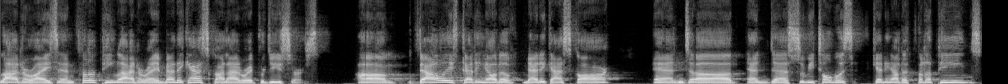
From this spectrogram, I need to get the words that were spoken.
laterite and Philippine laterite, Madagascar laterite producers, um, Vale is getting out of Madagascar and, uh, and uh, Sumitomo is getting out of Philippines.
